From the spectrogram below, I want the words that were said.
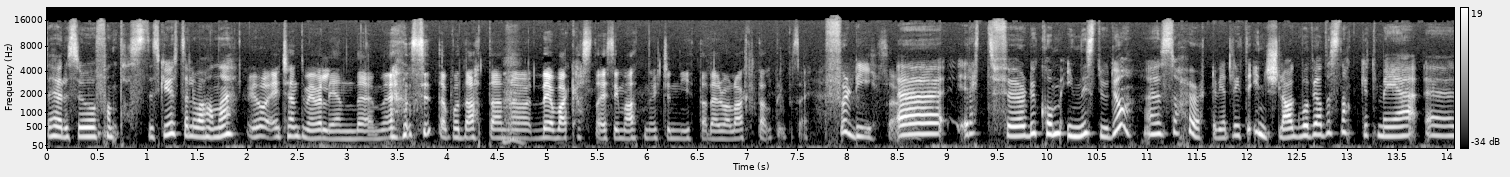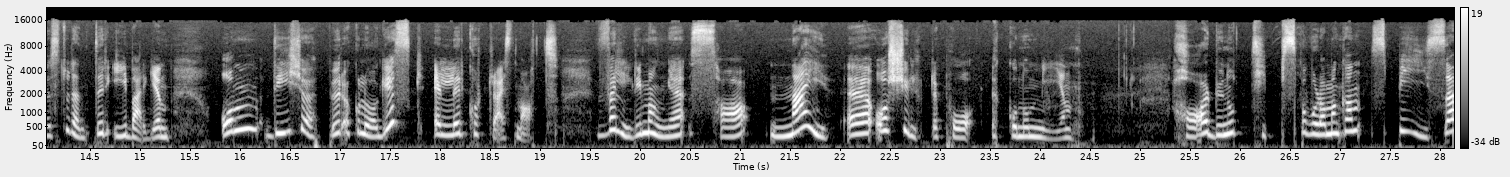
Det høres jo fantastisk ut, eller hva, Hanne? Jo, jeg kjente meg veldig igjen det med å sitte på dataen og det å bare kaste i seg maten og ikke nyte det du har lagt. alltid på seg. Fordi eh, rett før du kom inn i studio, eh, så hørte vi et lite innslag hvor vi hadde snakket med eh, studenter i Bergen om de kjøper økologisk eller kortreist mat. Veldig mange sa nei, eh, og skyldte på økonomien. Har du noen tips på hvordan man kan spise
